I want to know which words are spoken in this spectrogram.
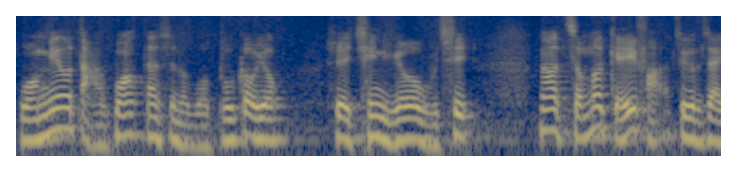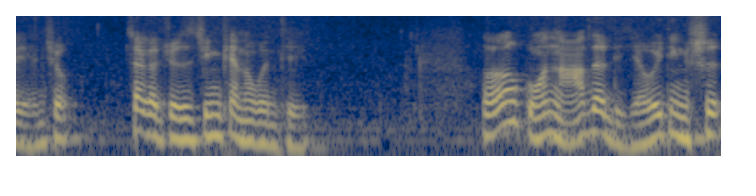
我没有打光，但是呢我不够用，所以请你给我武器。那怎么给法？这个在研究。这个就是晶片的问题。俄国拿的理由一定是，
